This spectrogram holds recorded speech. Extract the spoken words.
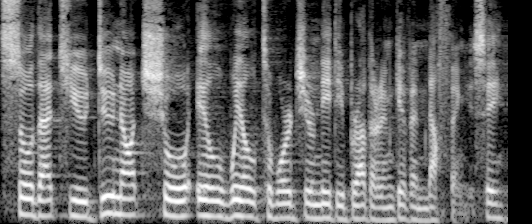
so that you do not show ill will towards your needy brother and give him nothing. You see?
